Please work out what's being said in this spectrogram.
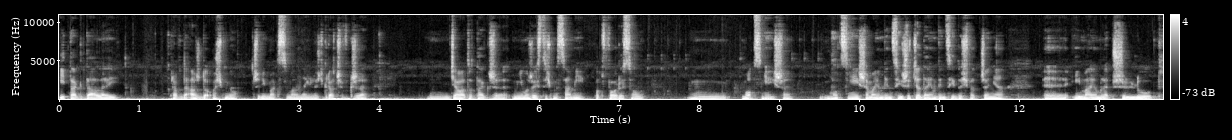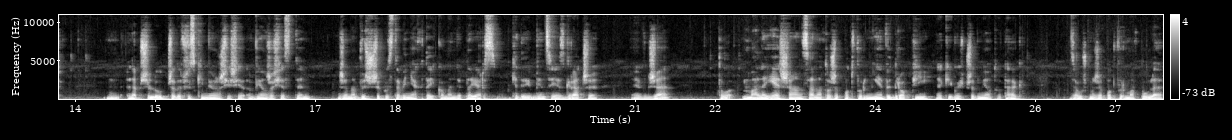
i tak dalej, prawda, aż do 8, czyli maksymalna ilość graczy w grze. Mm, Działa to tak, że mimo, że jesteśmy sami, potwory są mm, mocniejsze. Mocniejsze, mają więcej życia, dają więcej doświadczenia y, i mają lepszy loot. Mm, Lepszy loot przede wszystkim wiąże się, wiąże się z tym, że na wyższych ustawieniach tej komendy players, kiedy więcej jest graczy y, w grze, to maleje szansa na to, że potwór nie wydropi jakiegoś przedmiotu, tak? Załóżmy, że potwór ma pulę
